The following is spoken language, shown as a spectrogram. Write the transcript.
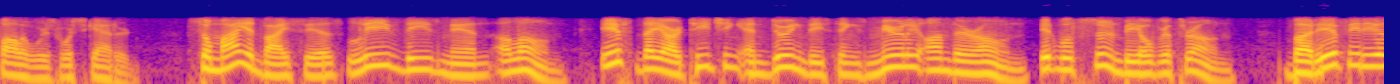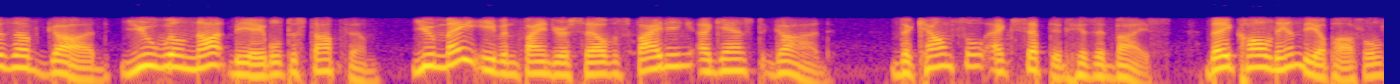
followers were scattered. So my advice is leave these men alone. If they are teaching and doing these things merely on their own, it will soon be overthrown. But if it is of God, you will not be able to stop them. You may even find yourselves fighting against God. The council accepted his advice. They called in the apostles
